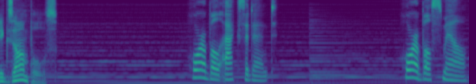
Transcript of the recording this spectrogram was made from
Examples Horrible accident. Horrible smell.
